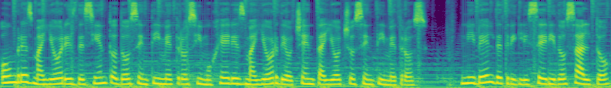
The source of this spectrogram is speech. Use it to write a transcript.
Hombres mayores de 102 centímetros y mujeres mayor de 88 centímetros. Nivel de triglicéridos alto,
